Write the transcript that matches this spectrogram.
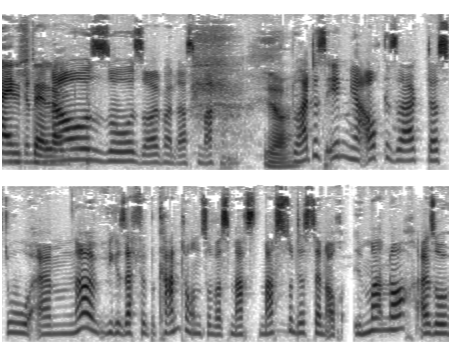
Einstellung. Genau so soll man das machen. Ja. Du hattest eben ja auch gesagt, dass du, ähm, na, wie gesagt, für Bekannte und sowas machst. Machst du das denn auch immer noch? Also,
